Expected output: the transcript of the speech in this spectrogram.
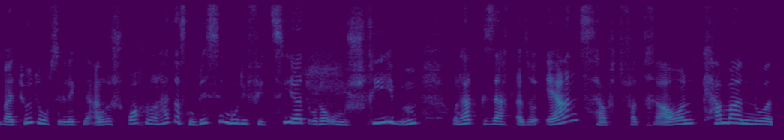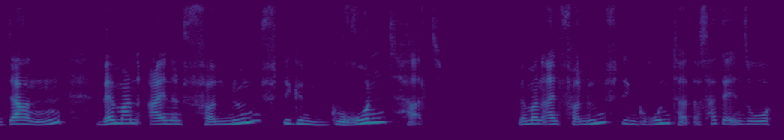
bei Tötungsdelikten angesprochen und hat das ein bisschen modifiziert oder umschrieben und hat gesagt, also ernsthaft Vertrauen kann man nur dann, wenn man einen vernünftigen Grund hat wenn man einen vernünftigen Grund hat. Das hat er in so,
